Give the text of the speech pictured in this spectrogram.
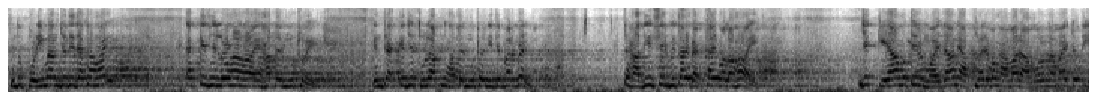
কিন্তু পরিমাণ যদি দেখা হয়, এক কেজি লোহা হয় হাতের মুঠোয় কিন্তু এক কেজি তুলা আপনি হাতের মুঠোয় নিতে পারবেন? তো হাদিসের ভিতরে ব্যাখ্যায় বলা হয় যে কেয়ামতের ময়দানে আপনার এবং আমার আমল নামায় যদি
